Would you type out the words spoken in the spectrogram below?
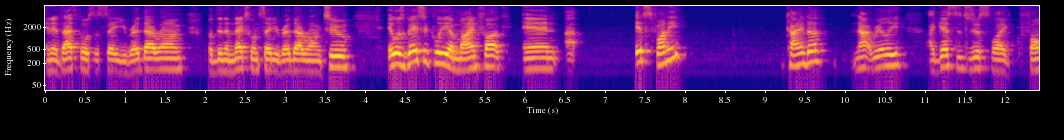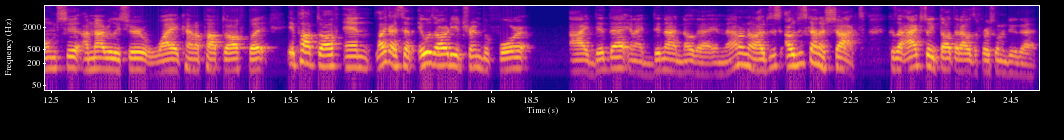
and if that's supposed to say you read that wrong, but then the next one said you read that wrong too. It was basically a mind fuck, and I, it's funny, kinda, not really. I guess it's just like phone shit. I'm not really sure why it kind of popped off, but it popped off. And like I said, it was already a trend before I did that, and I did not know that. And I don't know. I was just I was just kind of shocked because I actually thought that I was the first one to do that.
